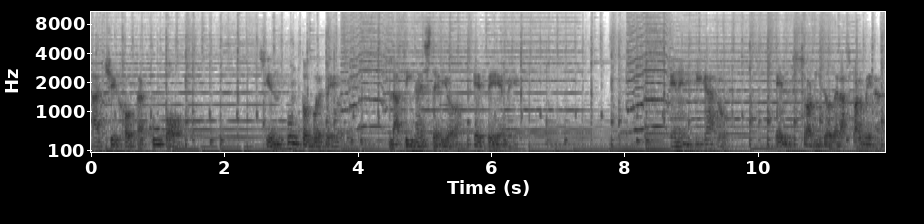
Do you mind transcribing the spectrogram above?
HJQO 100.9 Latina Estéreo FM. En Envigado, el sonido de las palmeras.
